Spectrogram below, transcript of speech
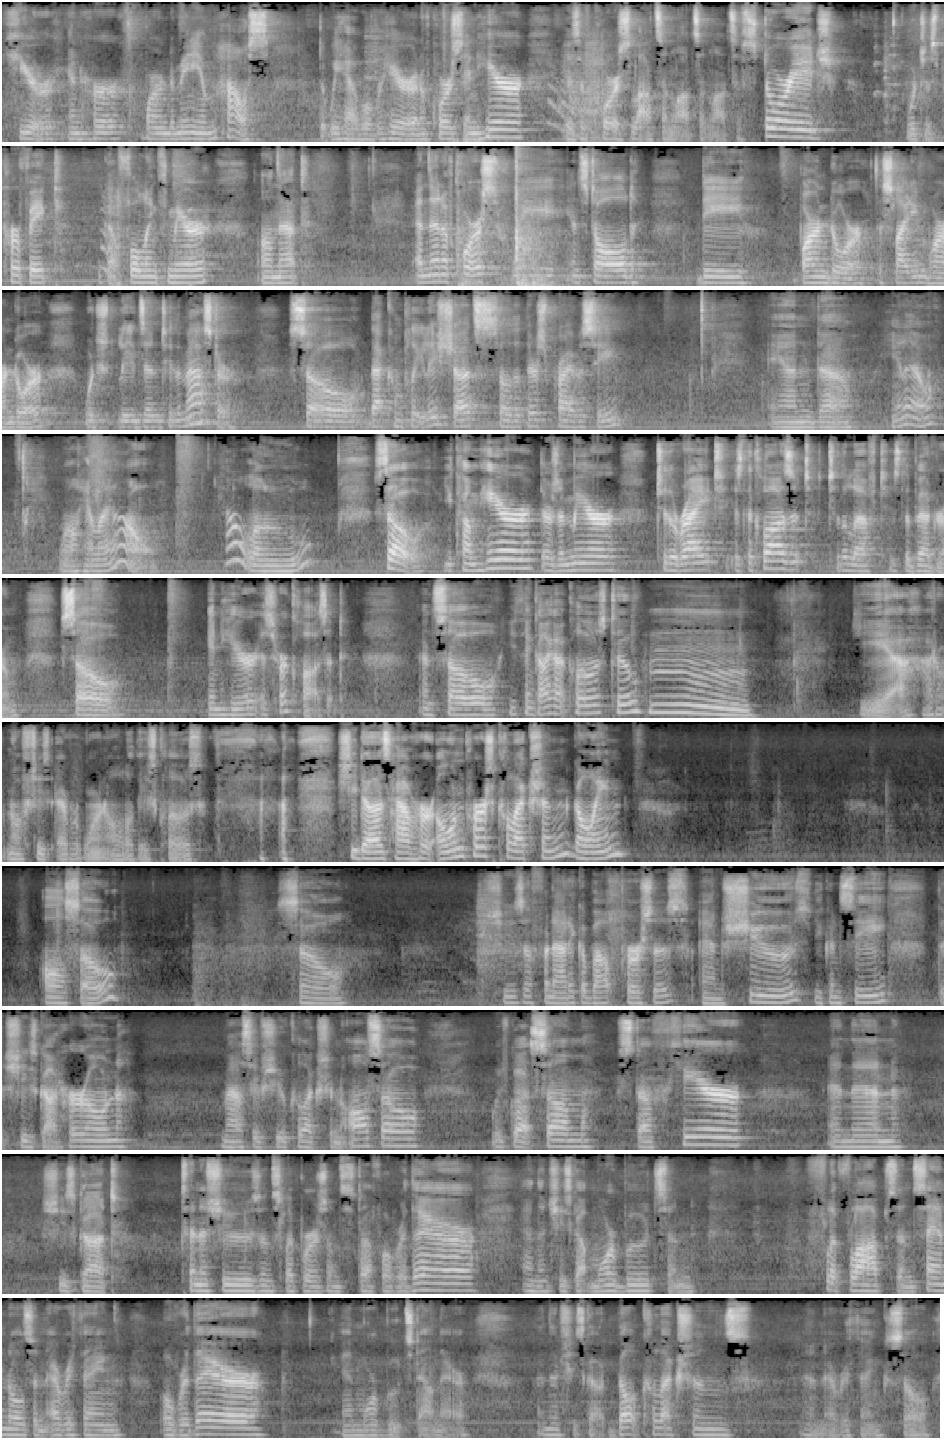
here in her barndominium house that we have over here. And of course in here is of course lots and lots and lots of storage, which is perfect. We got a full length mirror on that. And then of course we installed the barn door, the sliding barn door, which leads into the master. So that completely shuts so that there's privacy. And uh, hello, well, hello, hello. So you come here, there's a mirror. To the right is the closet, to the left is the bedroom. So in here is her closet. And so you think I got clothes too? Hmm. Yeah, I don't know if she's ever worn all of these clothes. she does have her own purse collection going. Also, so she's a fanatic about purses and shoes. You can see that she's got her own massive shoe collection also. We've got some stuff here and then She's got tennis shoes and slippers and stuff over there. And then she's got more boots and flip-flops and sandals and everything over there. And more boots down there. And then she's got belt collections and everything. So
